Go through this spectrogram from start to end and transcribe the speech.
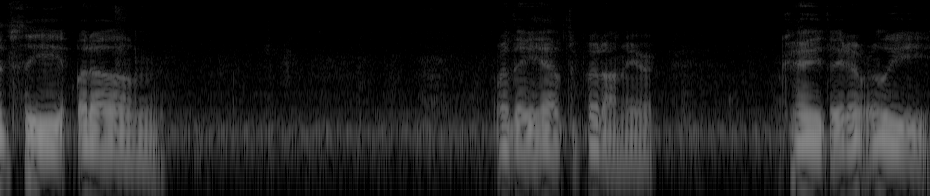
Let's see what um what they have to put on here. Okay, they don't really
